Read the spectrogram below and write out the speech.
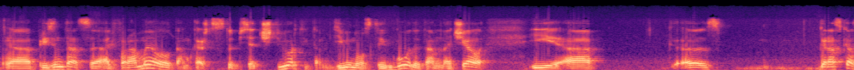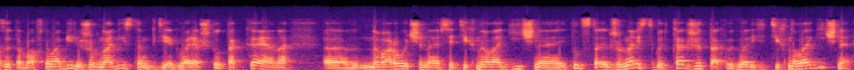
э, презентация Альфа Ромео, там, кажется, 154 там, 90-е годы, там, начало. И а, э, рассказывают об автомобиле журналистам, где говорят, что такая она э, навороченная, вся технологичная. И тут стоят журналисты говорят, как же так? Вы говорите технологичная,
